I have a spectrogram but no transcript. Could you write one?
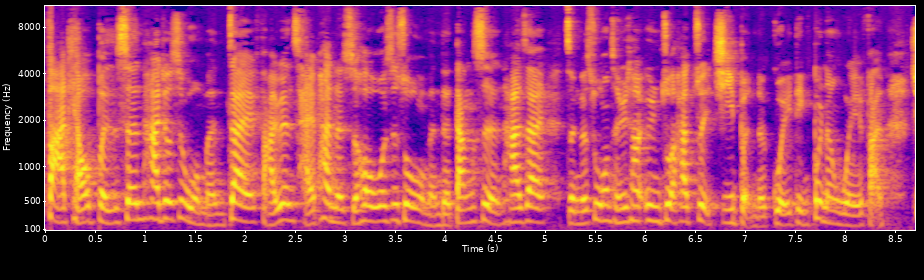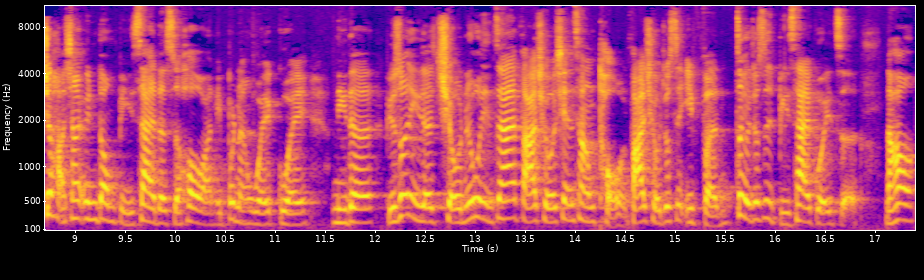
法条本身，它就是我们在法院裁判的时候，或是说我们的当事人他在整个诉讼程序上运作，它最基本的规定不能违反。就好像运动比赛的时候啊，你不能违规。你的比如说你的球，如果你站在罚球线上投，罚球就是一分，这个就是比赛规则。然后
